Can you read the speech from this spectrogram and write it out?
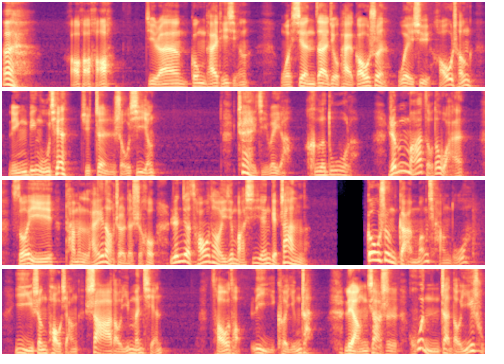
哎，好，好，好，既然公台提醒，我现在就派高顺、魏续、郝成领兵五千去镇守西营。这几位呀，喝多了。人马走得晚，所以他们来到这儿的时候，人家曹操已经把西营给占了。高顺赶忙抢夺啊！一声炮响，杀到营门前，曹操立刻迎战，两下是混战到一处。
